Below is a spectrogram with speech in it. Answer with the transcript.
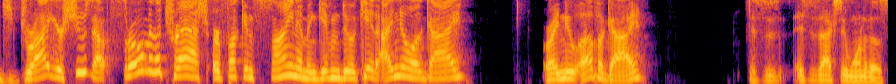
dry your shoes out throw them in the trash or fucking sign them and give them to a kid. I know a guy or I knew of a guy. This is this is actually one of those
